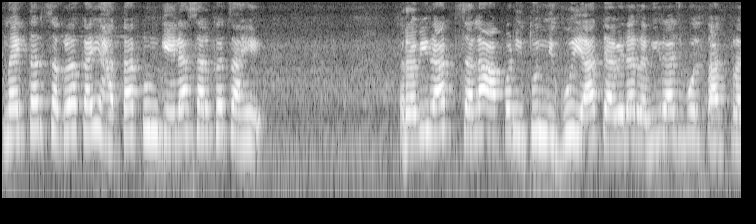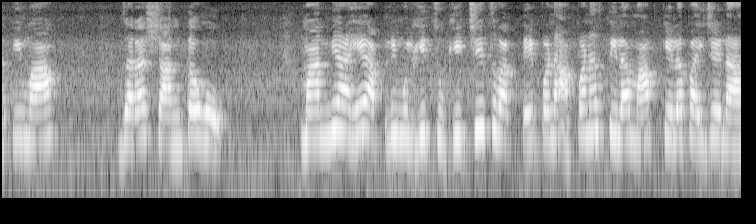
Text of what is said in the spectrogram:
नाहीतर सगळं काही हातातून गेल्यासारखंच आहे. रविराज चला आपण इथून निघूया. त्यावेळेला रविराज बोलतात प्रतिमा जरा शांत हो. मान्य आहे आपली मुलगी चुकीचीच वागते पण आपणच तिला माफ केलं पाहिजे ना.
